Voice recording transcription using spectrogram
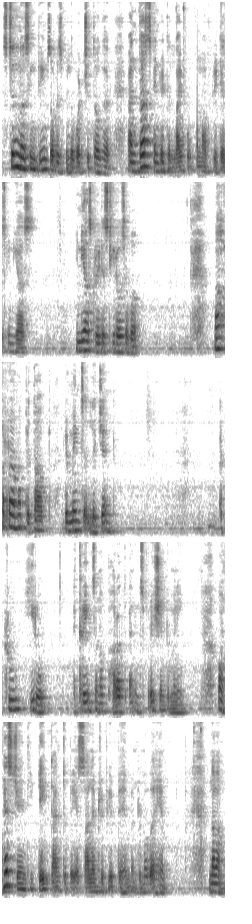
still nursing dreams of his beloved Chittorgarh, and thus ended the life of one of greatest India's India's greatest heroes ever. Maharana Pratap remains a legend, a true hero, a great son of Bharat, an inspiration to many. On his Jayanti, take time to pay a silent tribute to him and remember him. Naman.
